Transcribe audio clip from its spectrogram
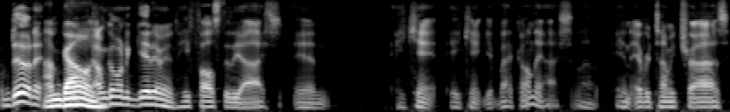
I'm doing it. I'm going. I'm going to get him, and he falls through the ice, and he can't he can't get back on the ice. And, I, and every time he tries,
